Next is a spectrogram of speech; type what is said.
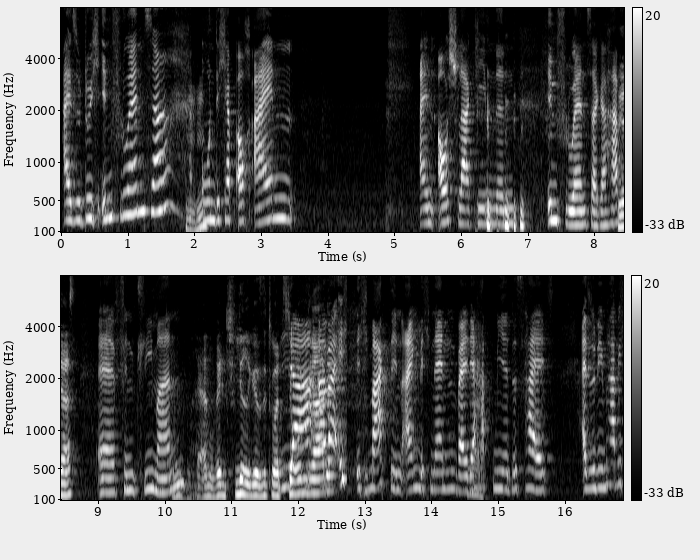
Also durch Influencer und ich habe auch ein, einen ausschlaggebenden Influencer gehabt. Ja. Äh, Finn Kliman. Ja, im Moment schwierige Situation Ja, gerade. aber ich, ich mag den eigentlich nennen, weil der hat mir das halt. Also dem habe ich.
